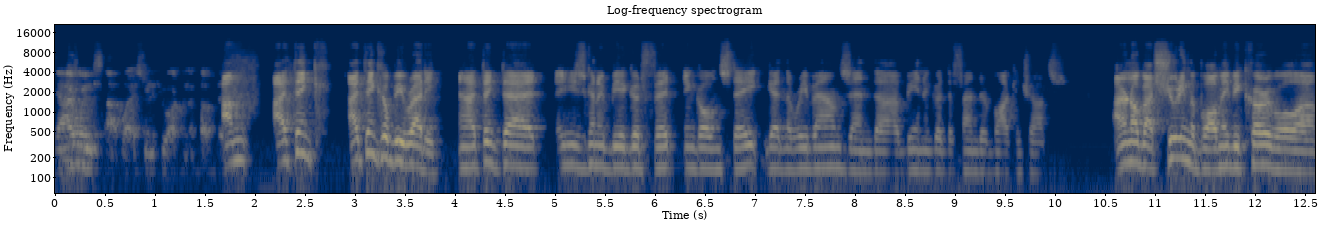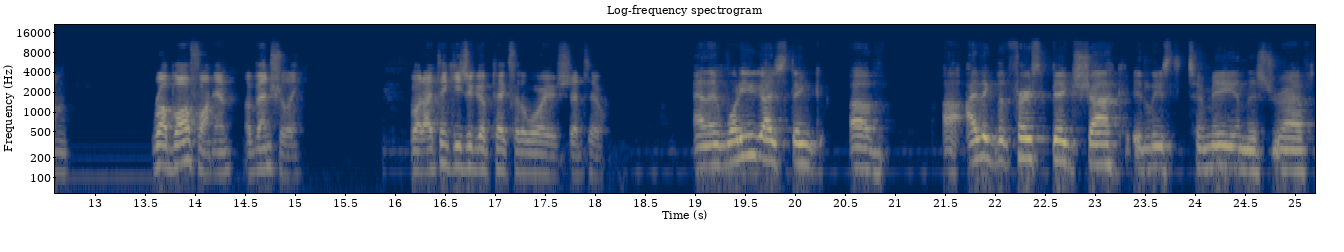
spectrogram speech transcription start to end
Yeah, I wouldn't stop Wiseman if he walked in the club fit. I'm. I think. I think he'll be ready, and I think that he's going to be a good fit in Golden State, getting the rebounds and uh, being a good defender, blocking shots. I don't know about shooting the ball. Maybe Curry will um, rub off on him eventually, but I think he's a good pick for the Warriors. Said too. And then, what do you guys think of? Uh, I think the first big shock, at least to me in this draft,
